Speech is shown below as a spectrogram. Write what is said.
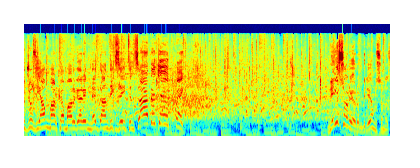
ucuz yan marka margarin ne dandik zeytin sadece ekmek. Neyi soruyorum biliyor musunuz?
